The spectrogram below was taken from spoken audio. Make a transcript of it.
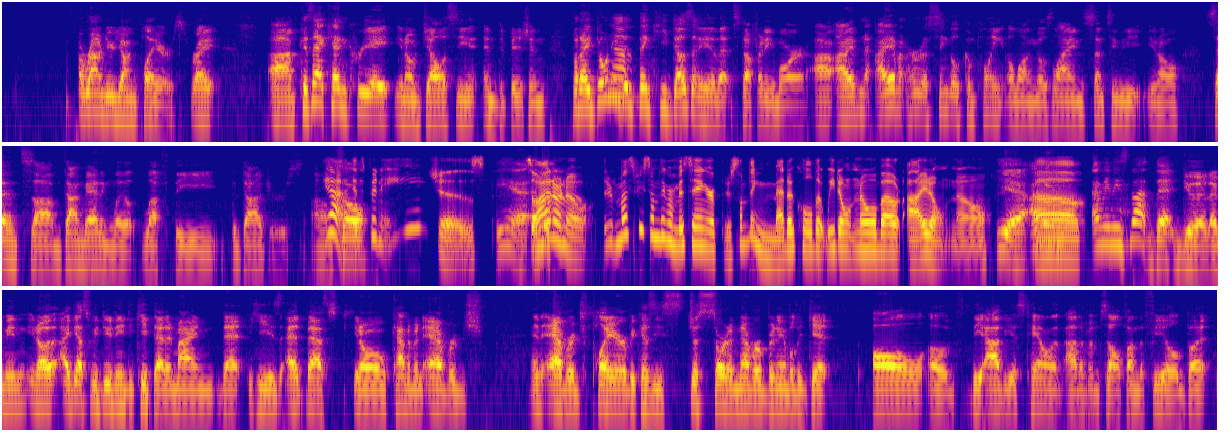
around your young players, right? Because that can create, you know, jealousy and division. But I don't Yeah. even think he does any of that stuff anymore. Uh, I've n- I haven't heard a single complaint along those lines since he, you know, since um, Don Mattingly le- left the the Dodgers. Um, yeah, so, it's been ages. yeah. So I don't know. There must be something we're missing, or if there's something medical that we don't know about, I don't know. Yeah, I mean, Um, I mean, he's not that good. I mean, you know, I guess we do need to keep that in mind that he's at best, you know, kind of an average, an average player because he's just sort of never been able to get all of the obvious talent out of himself on the field. But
